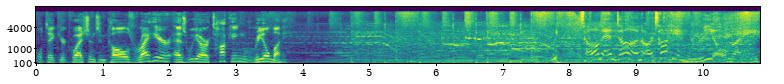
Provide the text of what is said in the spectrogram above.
We'll take your questions and calls right here as we are talking real money. Tom and Don are talking real money.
